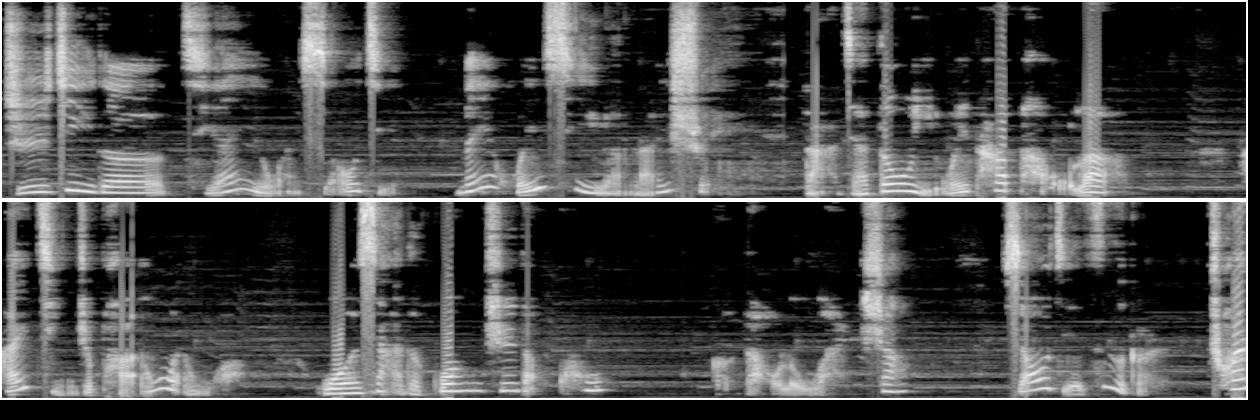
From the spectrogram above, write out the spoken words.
只记得前一晚小姐没回戏院来睡，大家都以为她跑了，还紧着盘问我。我吓得光知道哭，可到了晚上，小姐自个儿穿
